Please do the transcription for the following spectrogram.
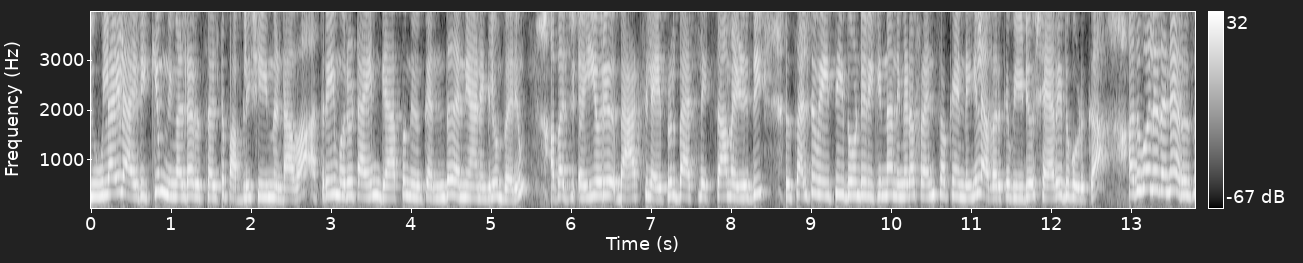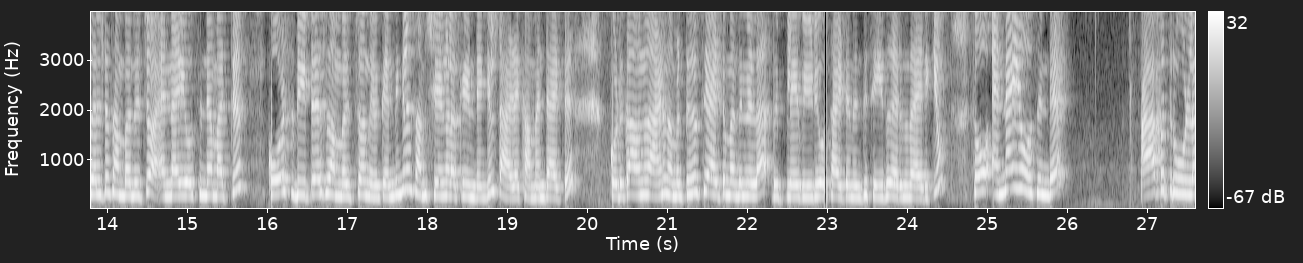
ജൂലൈയിലായിരിക്കും നിങ്ങളുടെ റിസൾട്ട് പബ്ലിഷ് ചെയ്യുന്നുണ്ടാവുക. അത്രയും ഒരു ടൈം ഗ്യാപ്പ് നിങ്ങൾക്ക് എന്ത് തന്നെയാണെങ്കിലും വരും. അപ്പോൾ ഈ ഒരു ബാച്ചിൽ ഏപ്രിൽ ബാച്ചിൽ എക്സാം എഴുതി റിസൾട്ട് വെയിറ്റ് ചെയ്തുകൊണ്ടിരിക്കുന്ന നിങ്ങളുടെ ഫ്രണ്ട്സ് ഒക്കെ ഉണ്ടെങ്കിൽ അവർക്ക് വീഡിയോ ഷെയർ ചെയ്ത് കൊടുക്കുക. അതുപോലെ തന്നെ റിസൾട്ട് സംബന്ധിച്ചോ എൻ ഐ ഒസിന്റെ മറ്റ് കോഴ്സ് ഡീറ്റെയിൽസ് സംബന്ധിച്ചോ നിങ്ങൾക്ക് എന്തെങ്കിലും സംശയങ്ങളൊക്കെ ഉണ്ടെങ്കിൽ താഴെ കമന്റ് ആയിട്ട് കൊടുക്കാവുന്നതാണ്. നമ്മൾ തീർച്ചയായിട്ടും അതിനുള്ള റിപ്ലൈ വീഡിയോസ് ആയിട്ട് നിങ്ങൾക്ക് ചെയ്തു തരുന്നതായിരിക്കും. സോ എൻ ഐ ഒസിന്റെ ആപ്പ് ത്രൂ ഉള്ള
